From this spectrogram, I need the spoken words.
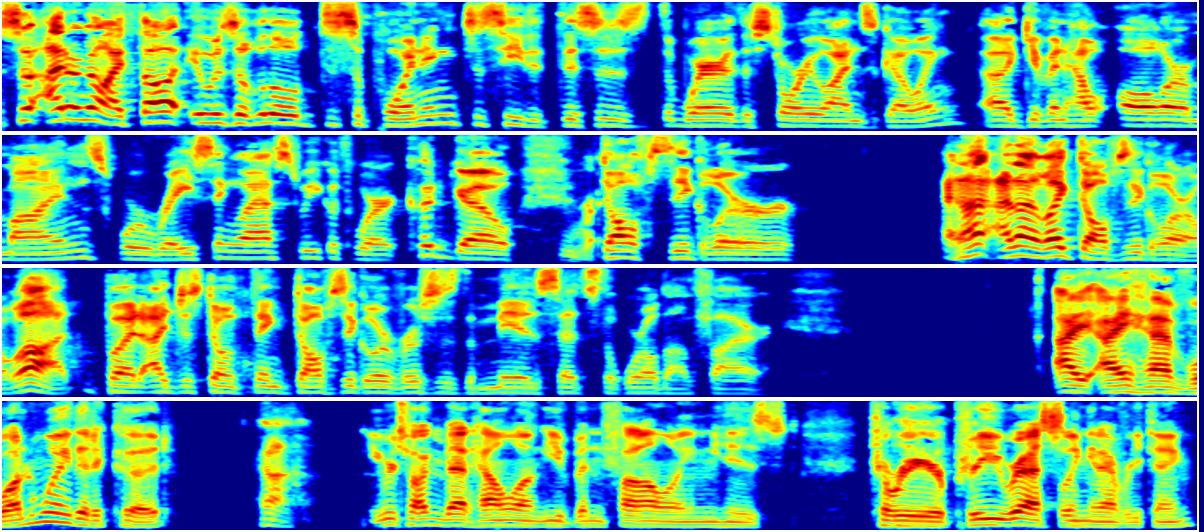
so I don't know. I thought it was a little disappointing to see that this is the, where the storyline's going, uh, given how all our minds were racing last week with where it could go. Right. Dolph Ziggler, and I, and I like Dolph Ziggler a lot, but I just don't think Dolph Ziggler versus The Miz sets the world on fire. I, I have one way that it could. Huh. You were talking about how long you've been following his career pre wrestling and everything.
